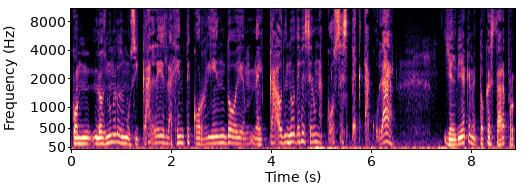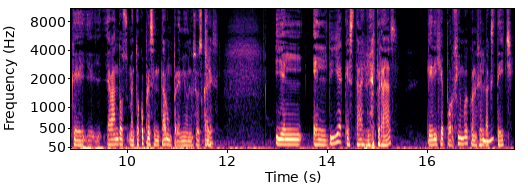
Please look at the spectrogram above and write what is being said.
con los números musicales, la gente corriendo, eh, el caos, no debe ser una cosa espectacular. Y el día que me toca estar, porque eh, ya van dos, me tocó presentar un premio en los Óscares, y el, el día que estaba yo atrás, que dije, por fin voy a conocer el backstage,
